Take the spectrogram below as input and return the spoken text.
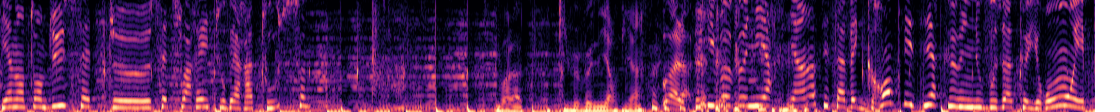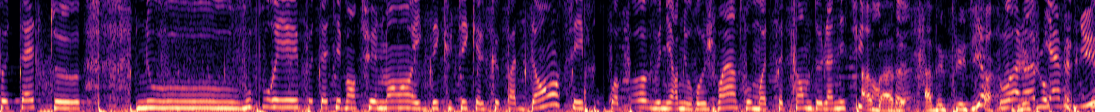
Bien entendu, cette, euh, cette soirée est ouverte à tous. Voilà, qui veut venir vient. Voilà, qui veut venir vient. C'est avec grand plaisir que nous vous accueillerons et peut-être euh, nous, vous pourrez peut-être éventuellement exécuter quelques pas de danse et pourquoi pas venir nous rejoindre au mois de septembre de l'année suivante. Ah bah avec, plaisir. Voilà, bienvenue.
